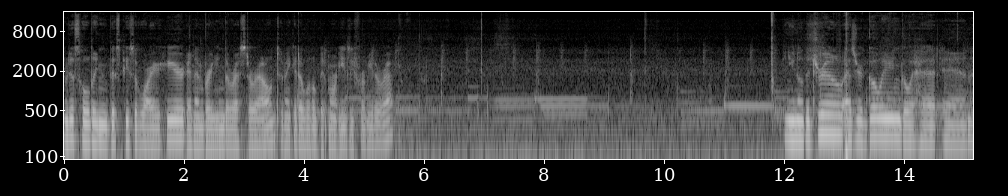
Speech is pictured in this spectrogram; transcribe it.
I'm just holding this piece of wire here and then bringing the rest around to make it a little bit more easy for me to wrap. And you know the drill, as you're going, go ahead and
